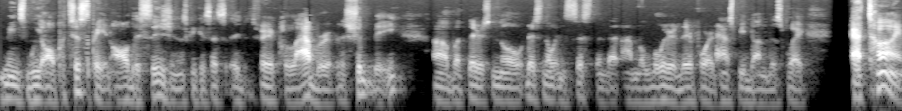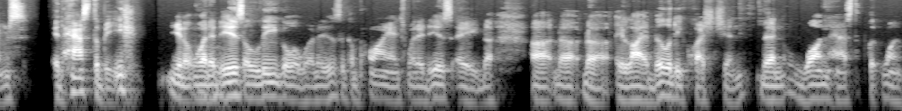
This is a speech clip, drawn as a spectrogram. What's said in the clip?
means we all participate in all decisions because it's, it's very collaborative. and It should be, uh, but there's no there's no insistence that I'm a lawyer, therefore it has to be done this way. At times, it has to be, you know, when it is a legal, when it is a compliance, when it is a the, uh, the, the, a liability question, then one has to put one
